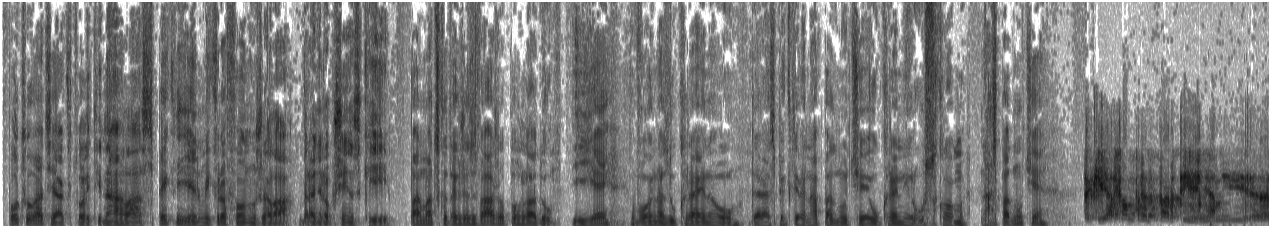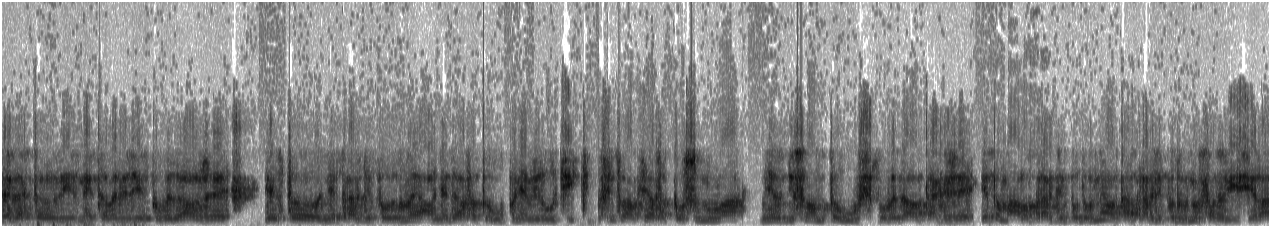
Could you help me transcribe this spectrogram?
Počúvate aktuality náhlas. Pekný deň mikrofónu želá Braň Robšinský. Pán Macko, takže z vášho pohľadu je vojna s Ukrajinou, teda respektíve napadnutie Ukrajiny Ruskom na spadnutie? Tak ja som pred pár týždňami eh, redaktorovi jednej televízie povedal, že je to nepravdepodobné, ale nedá sa to úplne vylúčiť. Situácia sa posunula, dnes by som to už povedal tak, že je to málo pravdepodobné, ale tá pravdepodobnosť sa zvýšila.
